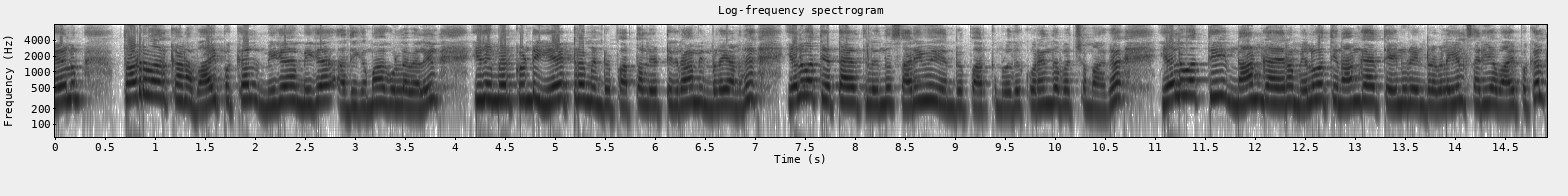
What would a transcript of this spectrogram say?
மேலும் தொடர்வதற்கான வாய்ப்புகள் மிக மிக அதிகமாக உள்ள வேளையில் இது மேற்கொண்டு ஏற்றம் என்று பார்த்தால் எட்டு கிராமின் விலையானது எழுபத்தி எட்டாயிரத்திலிருந்து சரிவு என்று பார்க்கும் பொழுது குறைந்தபட்சமாக எழுபத்தி நான்காயிரம் எழுபத்தி நான்காயிரத்தி ஐநூறு என்ற விலையில் சரிய வாய்ப்புகள்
